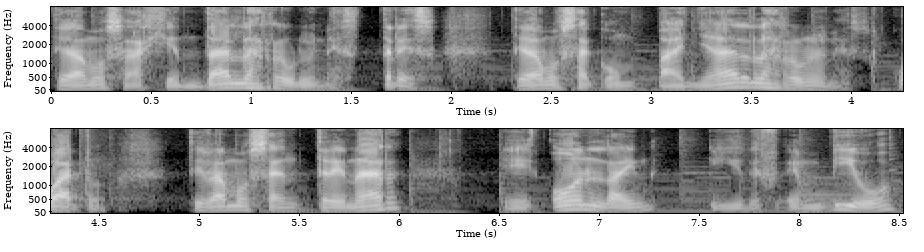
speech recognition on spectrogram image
Te vamos a agendar las reuniones. Tres. Te vamos a acompañar a las reuniones. Cuatro. Te vamos a entrenar eh, online y en vivo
